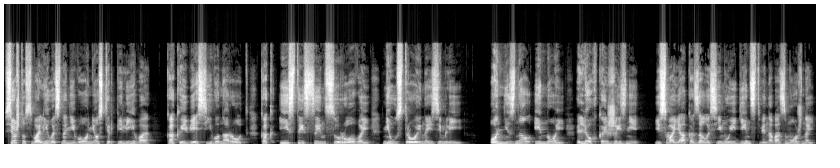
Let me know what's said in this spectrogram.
Все, что свалилось на него, нес терпеливо, как и весь его народ, как истый сын суровой, неустроенной земли. Он не знал иной, легкой жизни, и своя казалась ему единственно возможной,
